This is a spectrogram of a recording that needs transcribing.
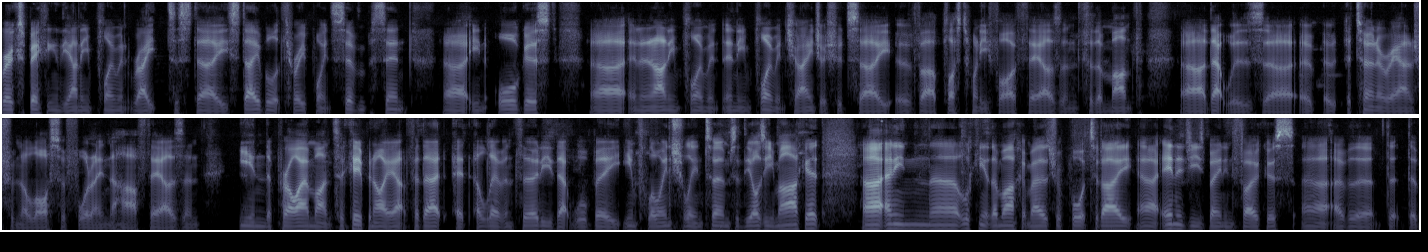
We're expecting the unemployment rate to stay stable at 3.7% uh, in August, uh, and an unemployment an employment change, I should say, of uh, plus 25,000 for the month. Uh, that was uh, a, a, turnaround from the loss of 14,500 in the prior month. So keep an eye out for that at 11:30. That will be influential in terms of the Aussie market. Uh, and in uh, looking at the Market Matters report today, uh, energy's been in focus over the, the, the,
